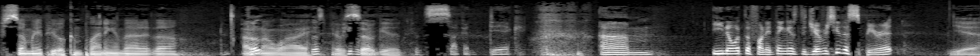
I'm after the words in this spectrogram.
So many people complaining about it though. I don't Those- know why. those It was people so can- good. Could suck a dick. um, you know what the funny thing is? Did you ever see The Spirit? Yeah.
